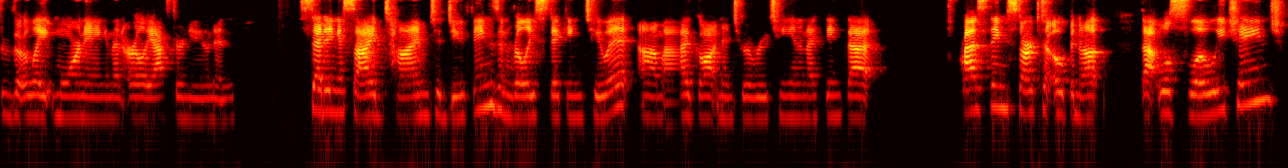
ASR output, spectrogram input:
through the late morning and then early afternoon and setting aside time to do things and really sticking to it. Um, I've gotten into a routine and I think that as things start to open up, that will slowly change.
